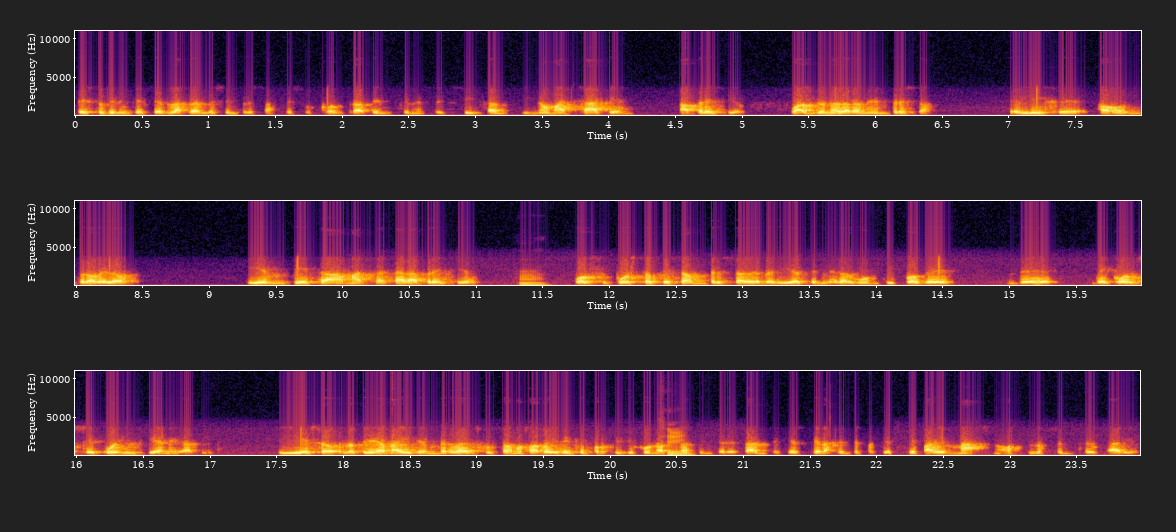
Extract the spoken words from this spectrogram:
Esto tienen que ser las grandes empresas que subcontraten, que les exijan y no machaquen a precio. Cuando una gran empresa elige a un proveedor y empieza a machacar a precio, mm. por supuesto que esa empresa debería tener algún tipo de, de, consecuencia negativa. Y eso lo tenía Biden, ¿verdad? Escuchamos a Biden que por fin dijo una frase interesante, que es que la gente que, que paguen más, ¿no? Los empresarios.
